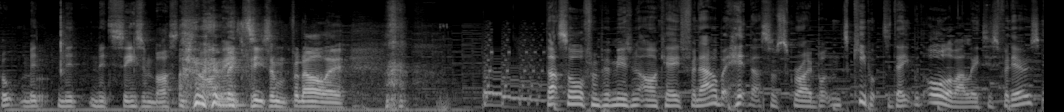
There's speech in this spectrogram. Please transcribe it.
Oh, mid mid mid season boss. that's what I mean. Mid-season finale. That's all from Bemusement Arcade for now, but hit that subscribe button to keep up to date with all of our latest videos.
